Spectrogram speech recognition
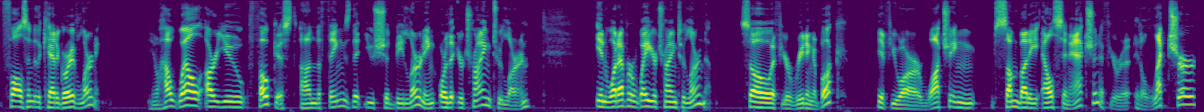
falls into the category of learning. You know, how well are you focused on the things that you should be learning or that you're trying to learn in whatever way you're trying to learn them? So, if you're reading a book, if you are watching somebody else in action, if you're at a lecture,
